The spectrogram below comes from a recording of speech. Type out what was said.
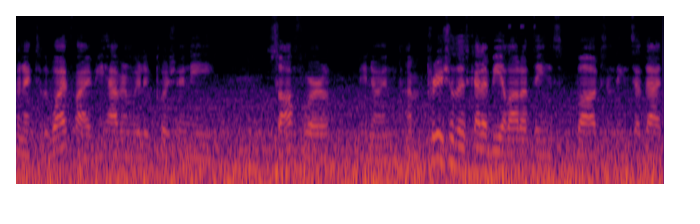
connect to the Wi-Fi if you haven't really pushed any software, you know. And I'm pretty sure there's got to be a lot of things, bugs and things like that.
